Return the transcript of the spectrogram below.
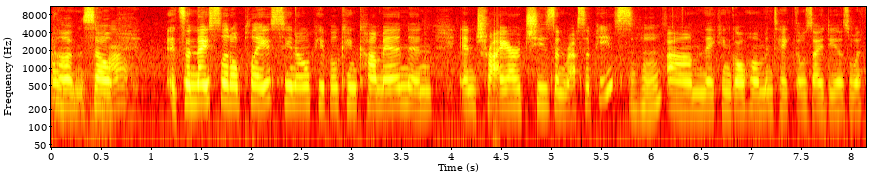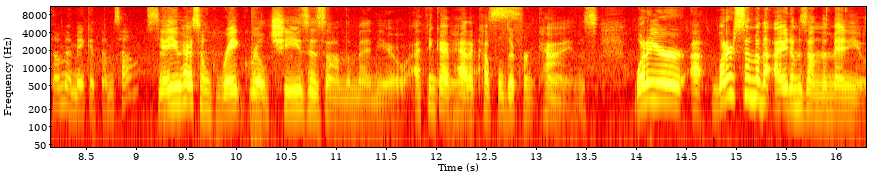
Um, so wow. it's a nice little place. You know, people can come in and, and try our cheese and recipes. Mm-hmm. Um, they can go home and take those ideas with them and make it themselves. Yeah, you have some great grilled cheeses on the menu. I think I've had a couple different kinds. What are your uh, What are some of the items on the menu?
